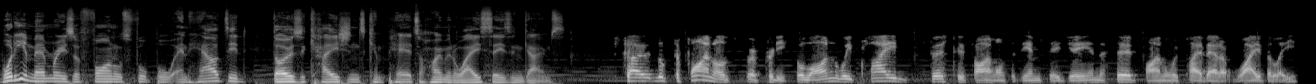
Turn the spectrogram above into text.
What are your memories of finals football and how did those occasions compare to home and away season games? So, look, the finals were pretty full on. We played first two finals at the MCG and the third final we played out at Waverley.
